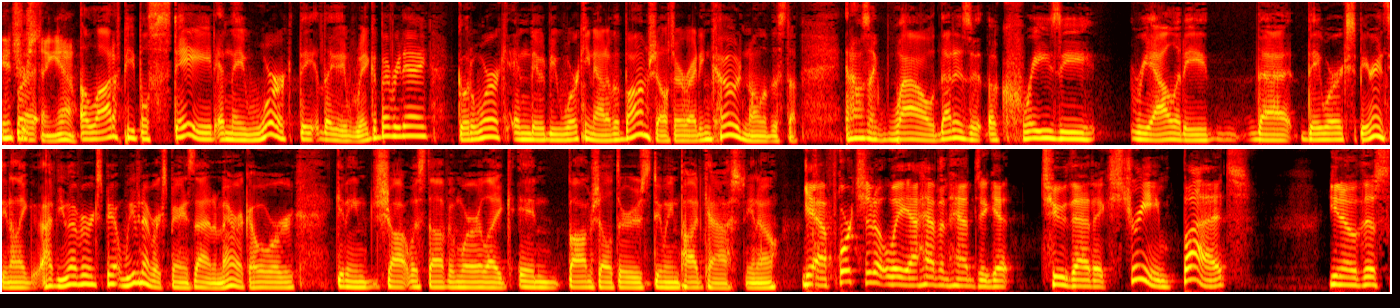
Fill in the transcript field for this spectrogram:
interesting yeah. a lot of people stayed and they worked. They, they wake up every day go to work and they would be working out of a bomb shelter writing code and all of this stuff. And i was like wow that is a, a crazy reality that they were experiencing. Like, have you ever experienced? We've never experienced that in America where we're getting shot with stuff and we're like in bomb shelters doing podcasts, you know? Yeah. Fortunately, I haven't had to get to that extreme, but you know, this,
